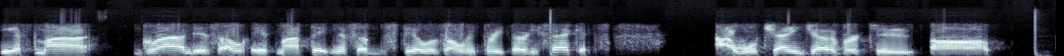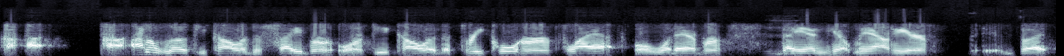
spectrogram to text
If my grind is if my thickness of the steel is only 330 seconds, I will change over to uh, I, I, I don't know if you call it a saber or if you call it a three quarter flat or whatever. Mhm. Dan, help me out here, but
